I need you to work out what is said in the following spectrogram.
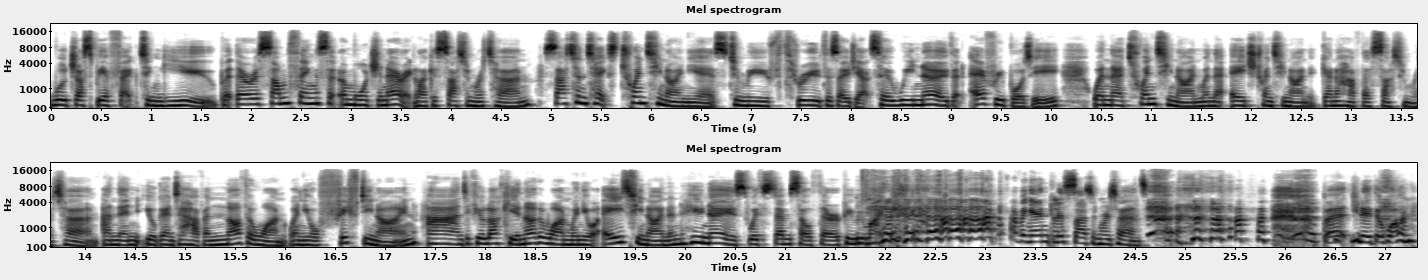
will just be affecting you. But there are some things that are more generic, like a Saturn return. Saturn takes 29 years to move through the zodiac. So we know that everybody, when they're 29, when they're age 29, are going to have their Saturn return. And then you're going to have another one when you're 59. And if you're lucky, another one when you're 89. And who knows, with stem cell therapy, we might be having endless Saturn returns. but you know, the one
